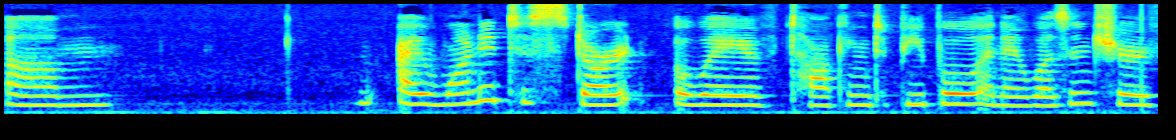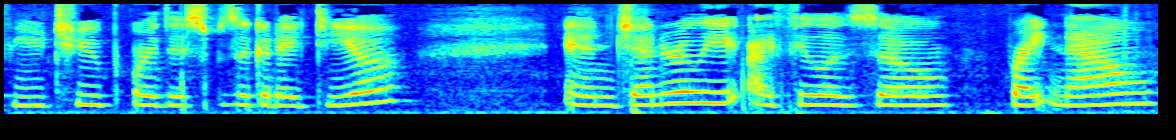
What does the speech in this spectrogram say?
Um I wanted to start a way of talking to people and I wasn't sure if YouTube or this was a good idea. And generally, I feel as though right now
